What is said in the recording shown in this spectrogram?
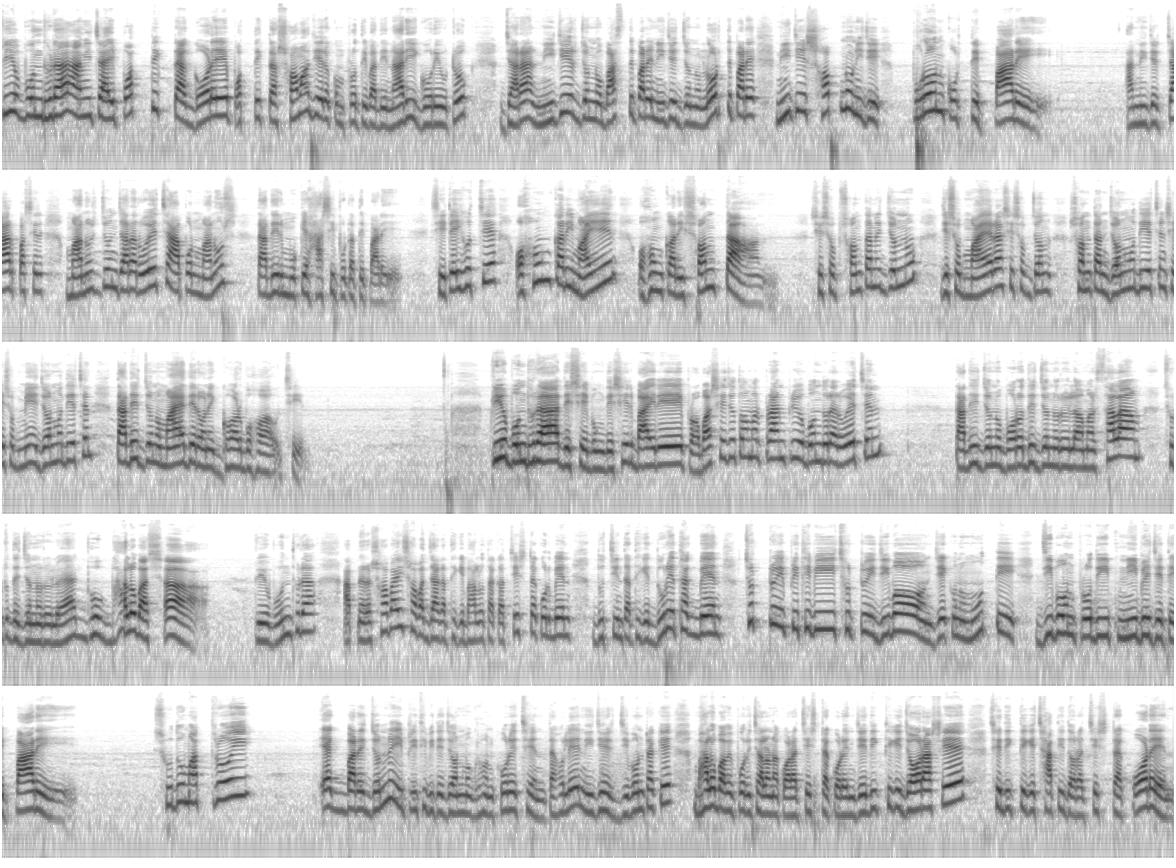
প্রিয় বন্ধুরা, আমি চাই প্রত্যেকটা গড়ে, প্রত্যেকটা সমাজে এরকম প্রতিবাদী নারী গড়ে উঠুক, যারা নিজের জন্য বাঁচতে পারে, নিজের জন্য লড়তে পারে, নিজের স্বপ্ন নিজে পূরণ করতে পারে। আর নিজের চারপাশের মানুষজন যারা রয়েছে, আপন মানুষ, তাদের মুখে হাসি ফোটাতে পারে। সেটাই হচ্ছে অহংকারী মায়ের, অহংকারী সন্তান। সেসব সন্তানের জন্য, যেসব মায়েরা সেসব জন, সন্তান জন্ম দিয়েছেন, সেসব মেয়ে জন্ম দিয়েছেন, তাদের জন্য মায়েদের অনেক গর্ব হওয়া উচিত। প্রিয় বন্ধুরা, দেশে এবং দেশের বাইরে, প্রবাসে যত আমার প্রাণপ্রিয় বন্ধুরা রয়েছেন, তাদের জন্য, বড়দের জন্য রইল আমার সালাম, ছোটদের জন্য রইল এক ভোগ ভালোবাসা। প্রিয় বন্ধুরা, আপনারা সবাই সবার জায়গা থেকে ভালো থাকার চেষ্টা করবেন, দুশ্চিন্তা থেকে দূরে থাকবেন। ছোট্ট এই পৃথিবী, ছোট্ট এই জীবন, যে কোনো মুহূর্তে জীবন প্রদীপ নিভে যেতে পারে। শুধুমাত্রই একবারের জন্য এই পৃথিবীতে জন্মগ্রহণ করেছেন, তাহলে নিজের জীবনটাকে ভালোভাবে পরিচালনা করার চেষ্টা করেন। যেদিক থেকে জ্বর আসে, সেদিক থেকে ছাতি ধরার চেষ্টা করেন।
